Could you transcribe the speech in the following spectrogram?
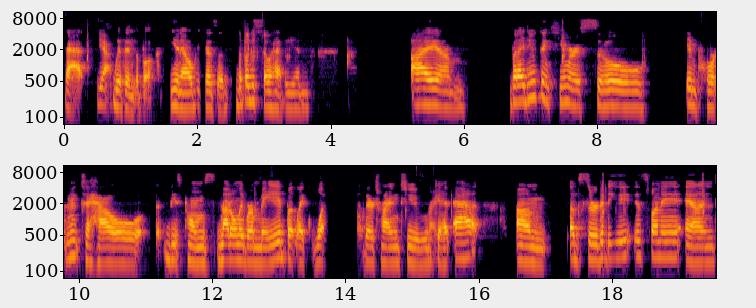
that yeah within the book, you know, because the, the book is so heavy and I um, but I do think humor is so important to how these poems not only were made, but like what they're trying to right. get at. Um, absurdity is funny, and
